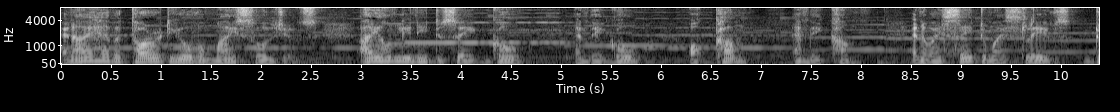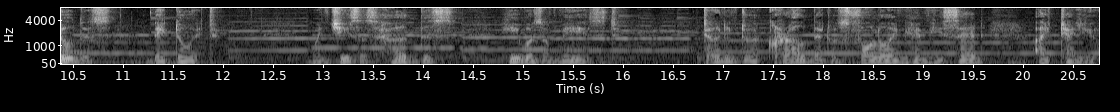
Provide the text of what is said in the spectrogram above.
and I have authority over my soldiers. I only need to say, Go, and they go, or Come, and they come. And if I say to my slaves, Do this, they do it. When Jesus heard this, he was amazed. Turning to the crowd that was following him, he said, I tell you,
